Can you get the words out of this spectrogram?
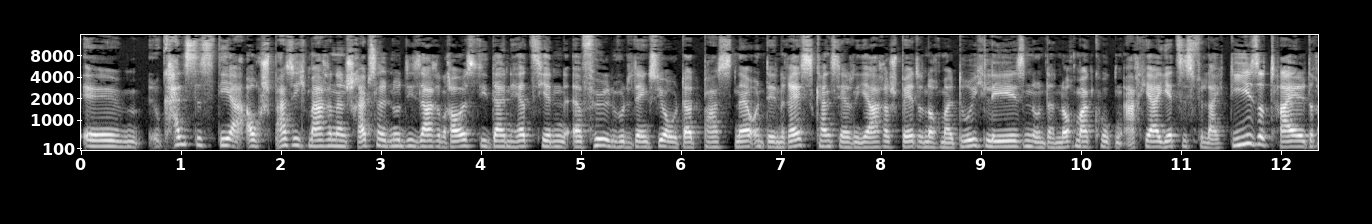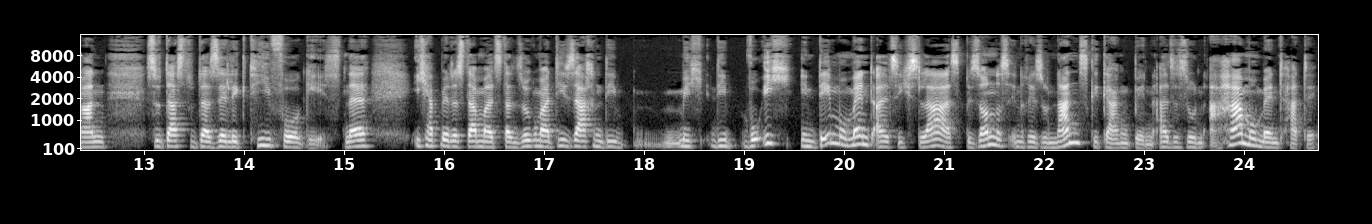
ähm, du kannst es dir auch spaßig machen, dann schreibst halt nur die Sachen raus, die dein Herzchen erfüllen, wo du denkst, jo, das passt, ne? Und den Rest kannst du ja Jahre später nochmal durchlesen und dann nochmal gucken, ach ja, jetzt ist vielleicht dieser Teil dran, sodass du da selektiv vorgehst, ne? Ich habe mir das damals dann so gemacht, die Sachen, die mich, die, wo ich in dem Moment, als ich's las, besonders in Resonanz gegangen bin, also so ein Aha-Moment hatte,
